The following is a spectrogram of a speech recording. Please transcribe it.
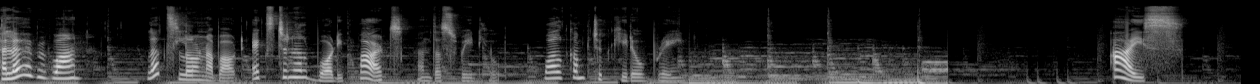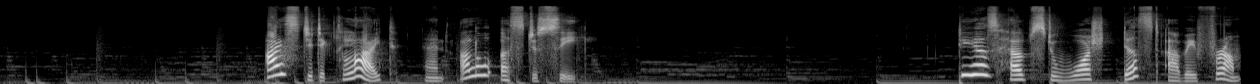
Hello everyone! Let's learn about external body parts in this video. Welcome to Kido Brain. Eyes Eyes detect light and allow us to see. Tears helps to wash dust away from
